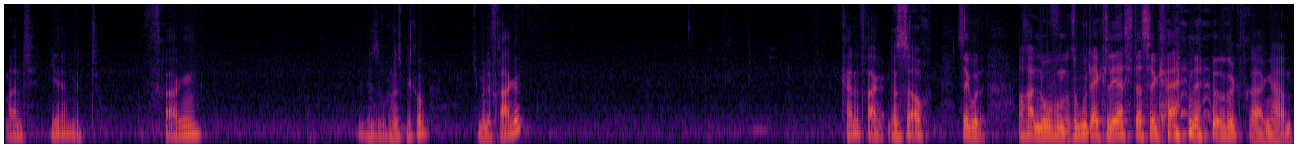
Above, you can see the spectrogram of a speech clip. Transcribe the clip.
Jemand hier mit Fragen? Wir suchen das Mikro. Jemand eine Frage? Keine Frage. Das ist auch sehr gut auch an Novum so gut erklärt, dass wir keine Rückfragen haben.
